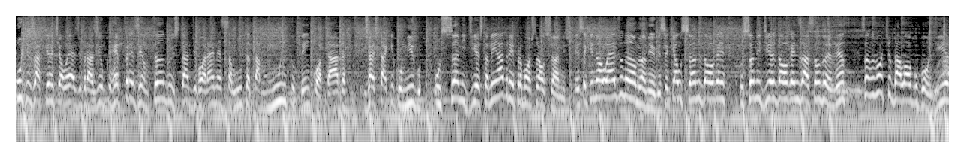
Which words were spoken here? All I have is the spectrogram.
o desafiante é o Ezio Brasil, representando o estado de Roraima. Essa luta está muito bem cotada. Já está aqui comigo o Sami Dias também. Abre aí para mostrar o Samis. Esse aqui não é o Ezio não, meu amigo. Esse aqui é o Sami, da o Sami Dias da organização do evento. Sami, vou te dar logo o bom dia.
